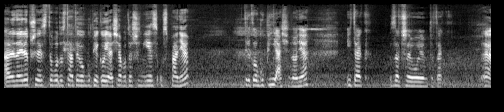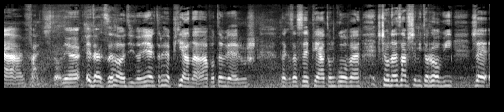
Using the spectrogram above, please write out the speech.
Ale najlepsze jest to, bo dostała tego głupiego Jasia, bo też nie jest uspanie, tylko głupi Jaś, no nie? I tak zaczęło ją to tak a, walić to, nie? I tak zachodzi, no nie? Jak trochę pijana, a potem wiesz, już tak zasypia tą głowę. Jeszcze ona zawsze mi to robi, że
